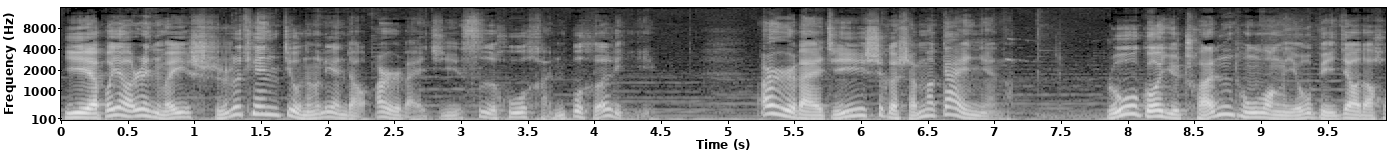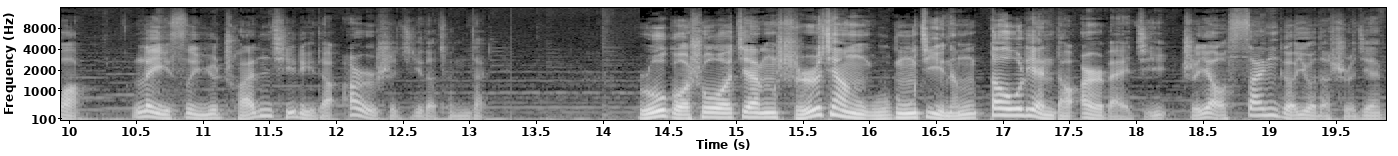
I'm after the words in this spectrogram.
也不要认为十天就能练到二百级似乎很不合理。二百级是个什么概念呢？如果与传统网游比较的话，类似于传奇里的二十级的存在。如果说将十项武功技能都练到二百级，只要三个月的时间，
